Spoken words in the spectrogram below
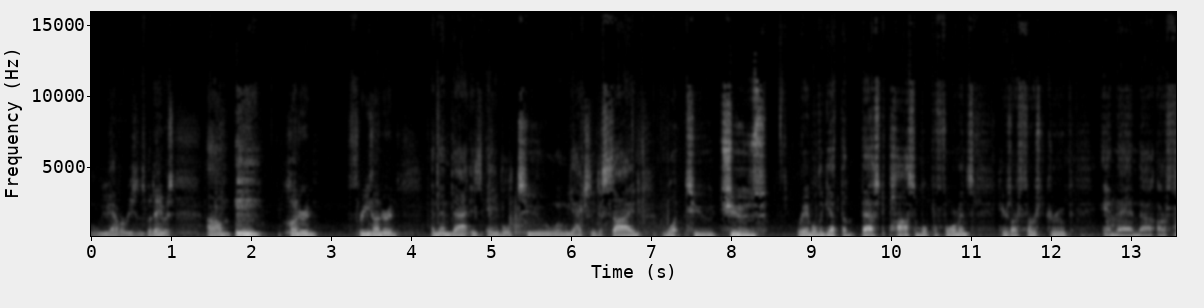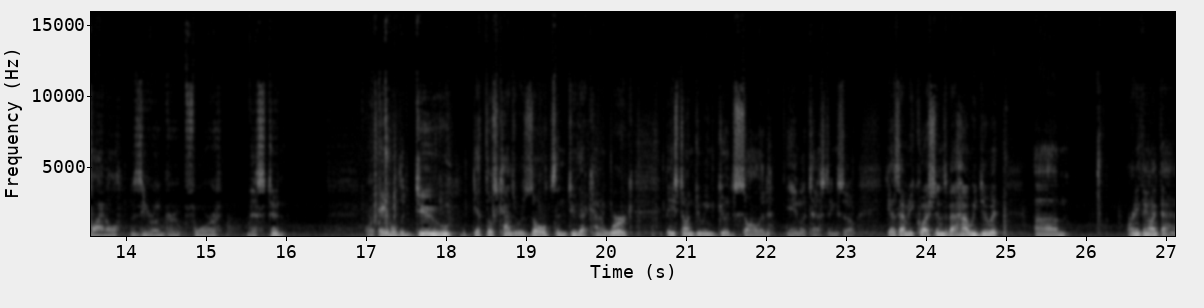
we have our reasons. But anyways, um, 100, 300, and then that is able to, when we actually decide what to choose, we're able to get the best possible performance. Here's our first group, and then uh, our final zero group for this student. We're able to do, get those kinds of results and do that kind of work based on doing good, solid ammo testing. So you guys have any questions about how we do it um, or anything like that,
